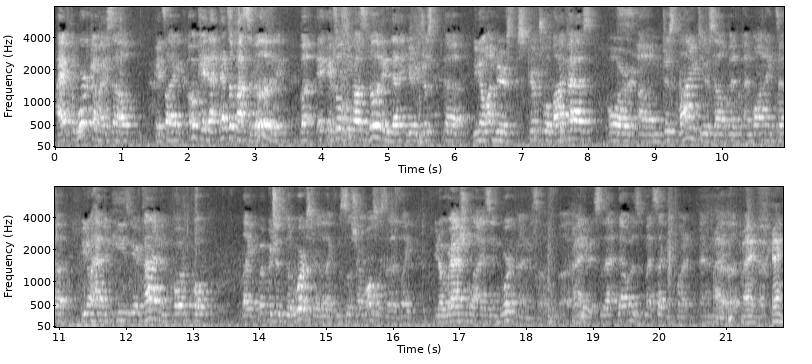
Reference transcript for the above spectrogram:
I have to work on myself, it's like, okay, that, that's a possibility, but it's also a possibility that you're just, uh, you know, under spiritual bypass or um, just lying to yourself and, and wanting to, you know, have an easier time and quote unquote, like, which is the worst, really, like Mesilas Yesharim also says, like, you know, rationalizing work on yourself. Uh, Right. Anyway, so that, that was my second point. And, Right. uh, Right. Okay.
